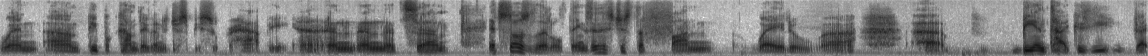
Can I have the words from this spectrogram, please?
when um, people come, they're going to just be super happy, and and it's um, it's those little things, and it's just a fun way to uh, uh, be in touch. Because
